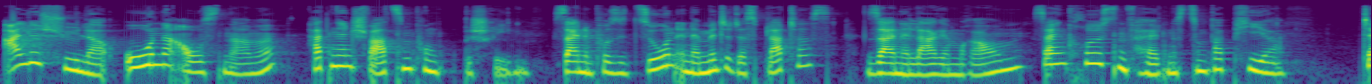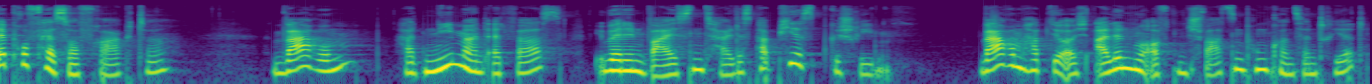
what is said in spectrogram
Alle Schüler ohne Ausnahme hatten den schwarzen Punkt beschrieben. Seine Position in der Mitte des Blattes, seine Lage im Raum, sein Größenverhältnis zum Papier. Der Professor fragte, warum hat niemand etwas über den weißen Teil des Papiers geschrieben? Warum habt ihr euch alle nur auf den schwarzen Punkt konzentriert,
